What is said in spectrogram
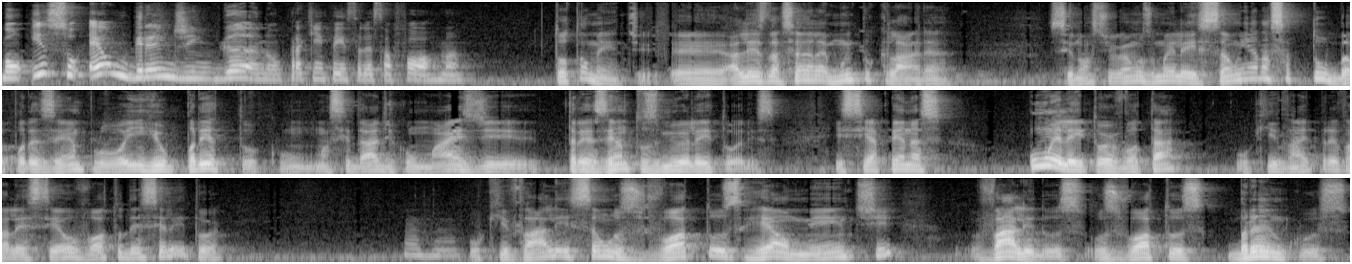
Bom, isso é um grande engano para quem pensa dessa forma? Totalmente. É, a legislação é muito clara. Se nós tivermos uma eleição em Araçatuba, por exemplo, ou em Rio Preto, com uma cidade com mais de 300 mil eleitores, e se apenas um eleitor votar, o que vai prevalecer é o voto desse eleitor. Uhum. O que vale são os votos realmente válidos, os votos brancos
